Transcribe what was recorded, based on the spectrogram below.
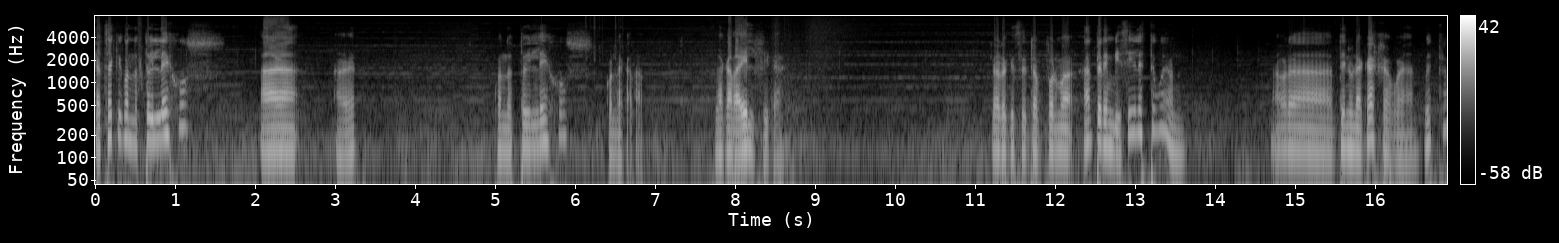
¿Cachai que cuando estoy lejos... A, a ver... Cuando estoy lejos... Con la capa... La capa élfica. Claro que se transforma... Antes era invisible este weón. Ahora tiene una caja, weón. ¿Viste?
